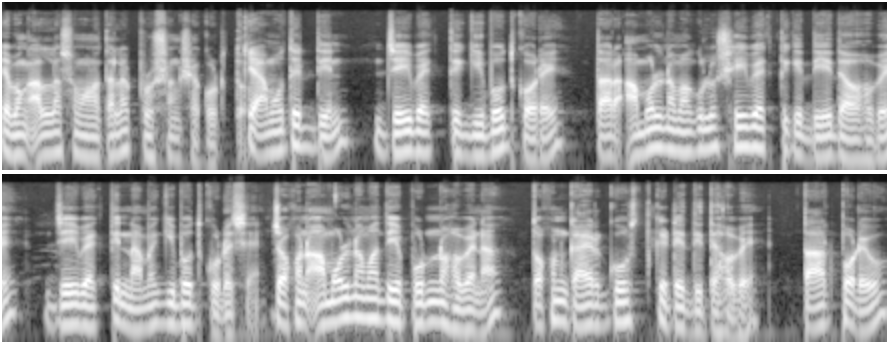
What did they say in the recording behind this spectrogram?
এবং আল্লাহ সুমতাল্লার প্রশংসা করতো। কেমতের দিন যেই ব্যক্তি গিবোধ করে তার আমল নামাগুলো সেই ব্যক্তিকে দিয়ে দেওয়া হবে, যেই ব্যক্তির নামে গিবোধ করেছে। যখন আমল নামা দিয়ে পূর্ণ হবে না, তখন গায়ের গোস্ত কেটে দিতে হবে। তারপরেও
